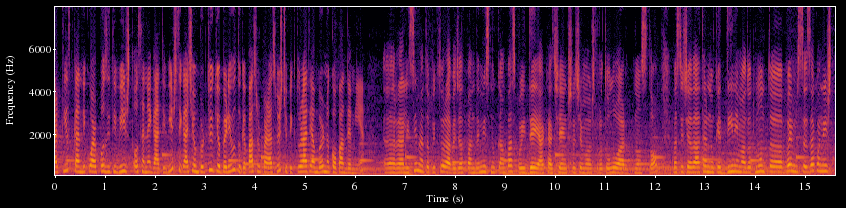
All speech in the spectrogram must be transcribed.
artistë ka ndikuar pozitivisht ose negativisht, si ka qenë për ty kjo periudhë duke pasur parasysh që pikturat janë bërë në kohë pandemie? Realizime të pikturave gjatë pandemisë nuk kam pas, po ideja ka qenë kështu që më është rrotulluar non-stop, pasi që edhe atëherë nuk e dinim a do të mund të bëjmë se zakonisht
